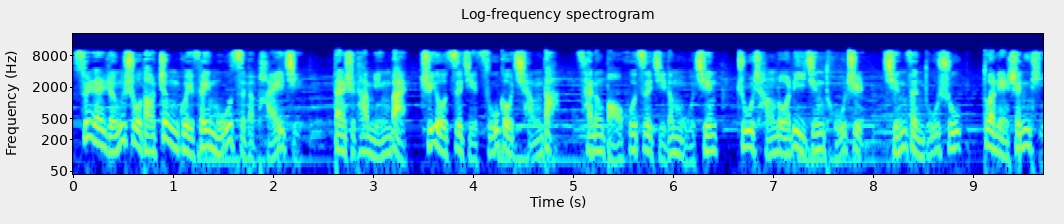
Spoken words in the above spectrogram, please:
虽然仍受到郑贵妃母子的排挤。但是他明白，只有自己足够强大，才能保护自己的母亲。朱常洛励精图治，勤奋读书，锻炼身体，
